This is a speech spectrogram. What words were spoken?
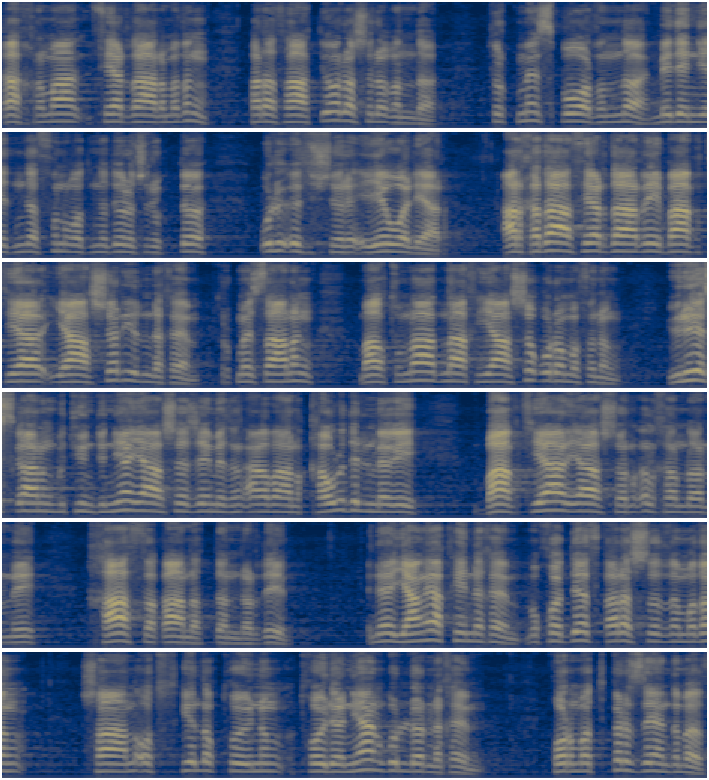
Gahryman Serdarymyzyň parasatly ýol başçylygynda türkmen sportunda, medeniýetinde, sungatynda, döredijilikde uly ösüşlere eýe bolýar. Arkadag Serdarly bagtyýar ýaşlar ýylynda hem Türkmenistanyň Magtymguly adyndaky Ýaşlar guramasynyň Ýunesko-nyň Bütindünýä ýaşlar jemgyýetiniň agzalygyna kabul edilmegi bagtyýar ýaşlaryň ylhamlaryny has-da ganatlandyrdy. Ine, ýaňy-ýakynda hem mukaddes Garaşsyzlygymyzyň şanly otuz iki ýyllyk toýunyň toýlanýan günlerinde hem hormatly Prezidentimiz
